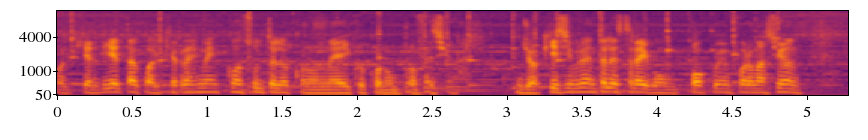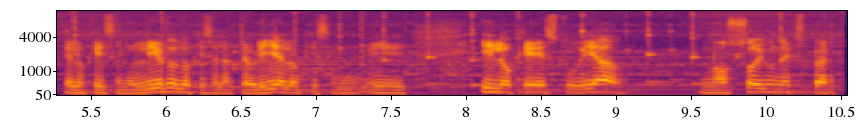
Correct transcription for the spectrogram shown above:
cualquier dieta, cualquier régimen, consúltenlo con un médico, con un profesional. Yo aquí simplemente les traigo un poco de información de lo que dicen los libros, lo que dice la teoría, lo que y, y lo que he estudiado. No soy un experto,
